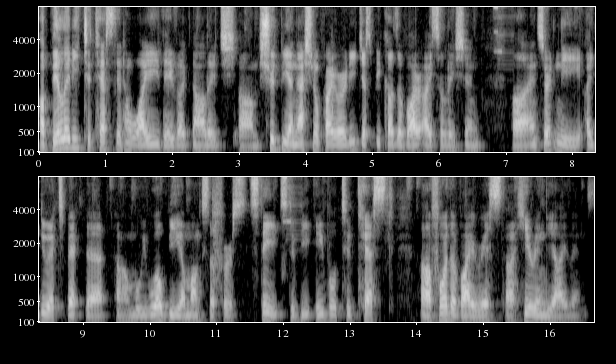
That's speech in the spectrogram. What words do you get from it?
ability to test in Hawaii they've acknowledged um, should be a national priority just because of our isolation. Uh, and certainly, I do expect that um, we will be amongst the first states to be able to test uh, for the virus uh, here in the islands.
